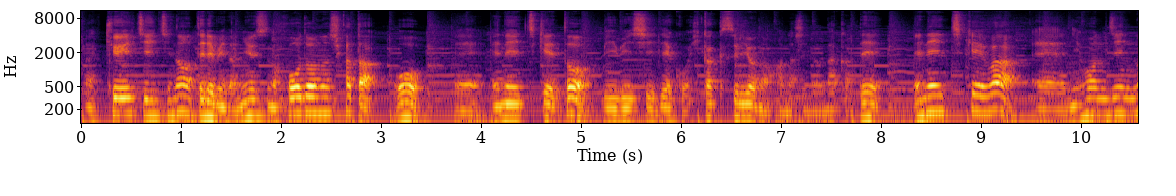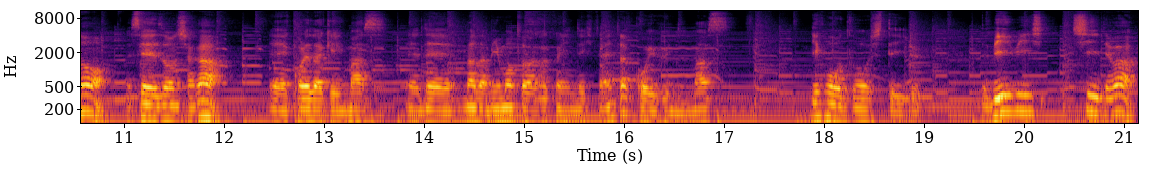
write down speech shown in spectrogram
911のテレビのニュースの報道の仕方を、えー NHK と BBC でこう比較するようなお話の中で NHK は、えー日本人の生存者が、えーこれだけいます。でまだ身元が確認できてない人はこういうふうにいます。で報道している。で BBC では、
